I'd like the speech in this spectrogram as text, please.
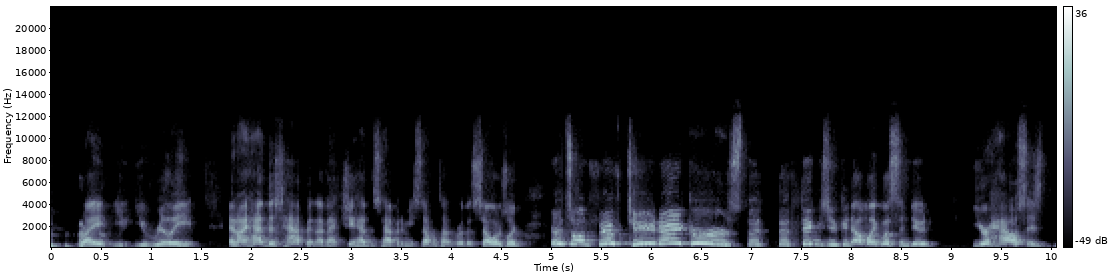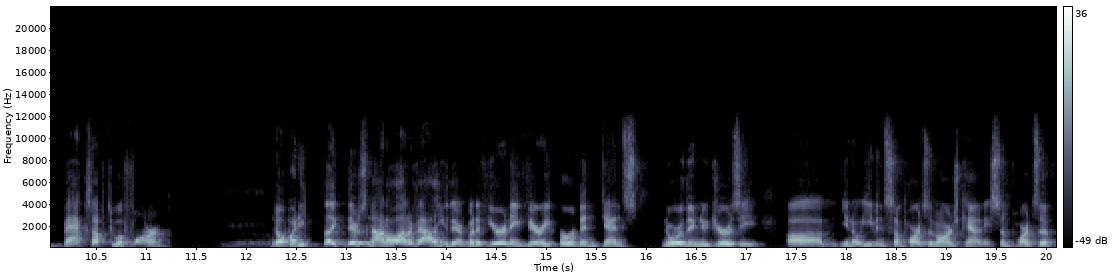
right? You you really and I had this happen. I've actually had this happen to me several times where the seller's like, "It's on 15 acres. The the things you can." I'm like, "Listen, dude, your house is backs up to a farm. nobody like there's not a lot of value there. But if you're in a very urban, dense northern New Jersey, um, you know, even some parts of Orange County, some parts of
